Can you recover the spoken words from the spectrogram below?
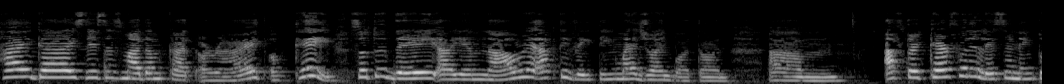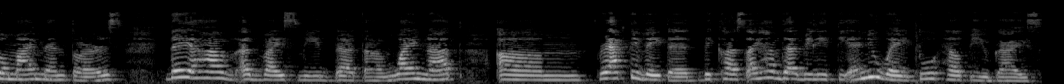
Hi guys, this is Madam Kat, alright? Okay, so today I am now reactivating my join button. Um, after carefully listening to my mentors, they have advised me that um, why not um, reactivate it because I have the ability anyway to help you guys.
